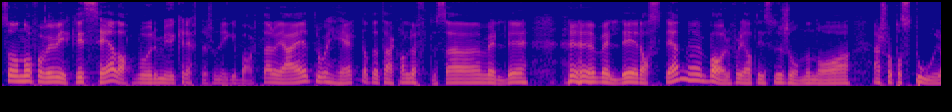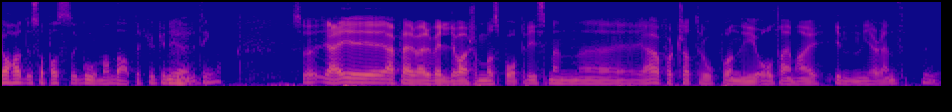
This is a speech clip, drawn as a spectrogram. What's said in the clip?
Så nå får vi virkelig se da, hvor mye krefter som ligger bak der. Og jeg tror helt at dette her kan løfte seg veldig, veldig raskt igjen, bare fordi at institusjonene nå er såpass store og har såpass gode mandater til å kunne mm. gjøre ting. da. Så jeg, jeg, pleier å være veldig varsom med å spå pris, men uh, jeg har fortsatt tro på en ny all time high innen year end. Mm.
